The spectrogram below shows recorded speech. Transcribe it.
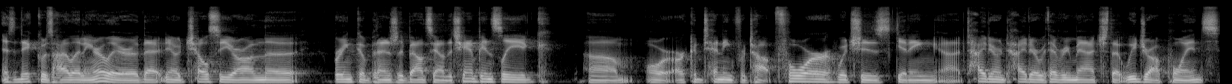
as Nick was highlighting earlier, that you know Chelsea are on the brink of potentially bouncing out of the Champions League. Um, or are contending for top four, which is getting uh, tighter and tighter with every match that we drop points.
